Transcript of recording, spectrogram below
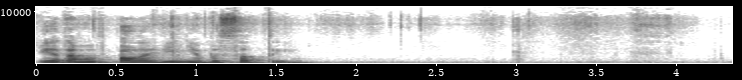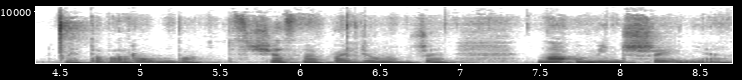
Это мы в половине высоты этого ромба. Сейчас мы пойдем уже на уменьшение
